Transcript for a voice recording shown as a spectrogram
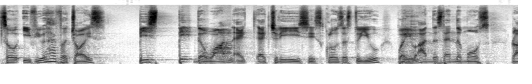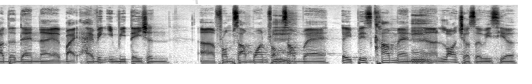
So if you have a choice, please pick the one actually is, is closest to you where you understand the most rather than uh, by having invitation uh, from someone from somewhere hey please come and uh, launch your service here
